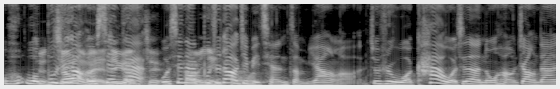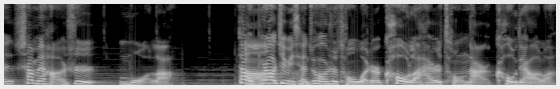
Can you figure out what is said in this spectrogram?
我我不知道，我现在我现在不知道这笔钱怎么样了。就是我看我现在农行账单上面好像是抹了，但我不知道这笔钱最后是从我这儿扣了还是从哪儿扣掉了。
